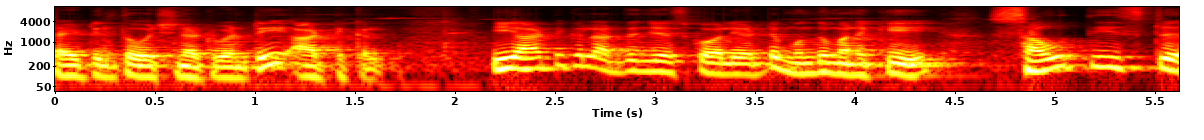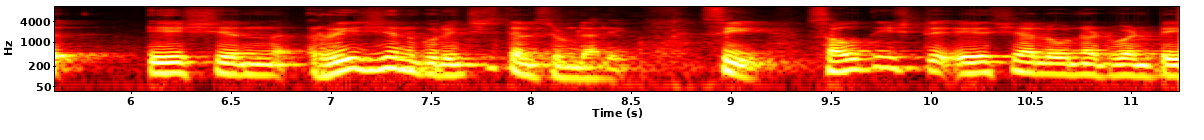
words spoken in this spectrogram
టైటిల్తో వచ్చినటువంటి ఆర్టికల్ ఈ ఆర్టికల్ అర్థం చేసుకోవాలి అంటే ముందు మనకి సౌత్ ఈస్ట్ ఏషియన్ రీజియన్ గురించి తెలిసి ఉండాలి. సి సౌత్ ఈస్ట్ ఏషియాలో ఉన్నటువంటి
